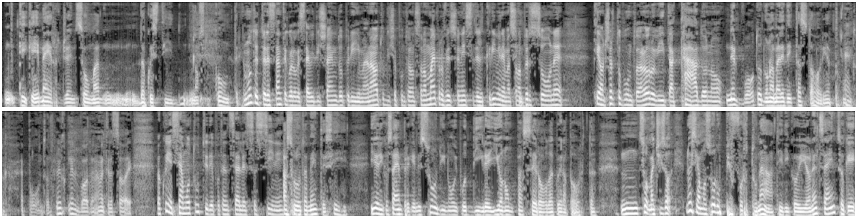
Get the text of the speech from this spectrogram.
che, che emerge insomma da questi nostri incontri. È molto interessante quello che stavi dicendo prima, no? Tu dici appunto non sono mai professionisti del crimine, ma sono persone che a un certo punto nella loro vita cadono Nel vuoto di una maledetta storia, appunto. Ecco, appunto, nel, nel vuoto, veramente la storia. Ma quindi siamo tutti dei potenziali assassini? Assolutamente sì. Io dico sempre che nessuno di noi può dire io non passerò da quella porta. Mm, Insomma, sono- noi siamo solo più fortunati, dico io, nel senso che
